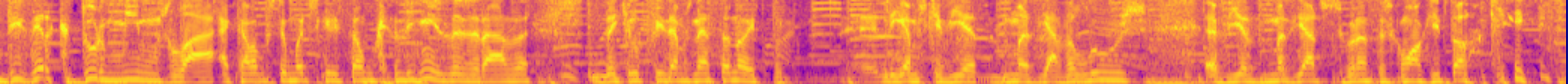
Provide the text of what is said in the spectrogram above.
dizer que dormimos lá acaba por ser uma descrição um bocadinho exagerada daquilo que fizemos nessa noite. Porque, digamos que havia demasiada luz, havia demasiados seguranças com walkie-talkies.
